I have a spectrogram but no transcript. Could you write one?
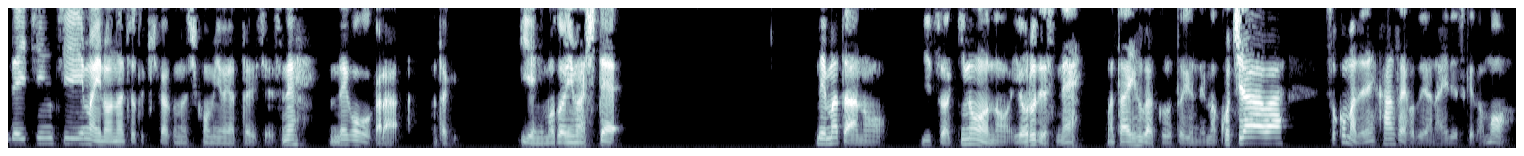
で、1日、まあ、いろんなちょっと企画の仕込みをやったりしてですね。で、午後から、また、家に戻りまして、で、またあの、実は昨日の夜ですね、まあ、台風が来るというんで、まあ、こちらはそこまでね、関西ほどではないですけども、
